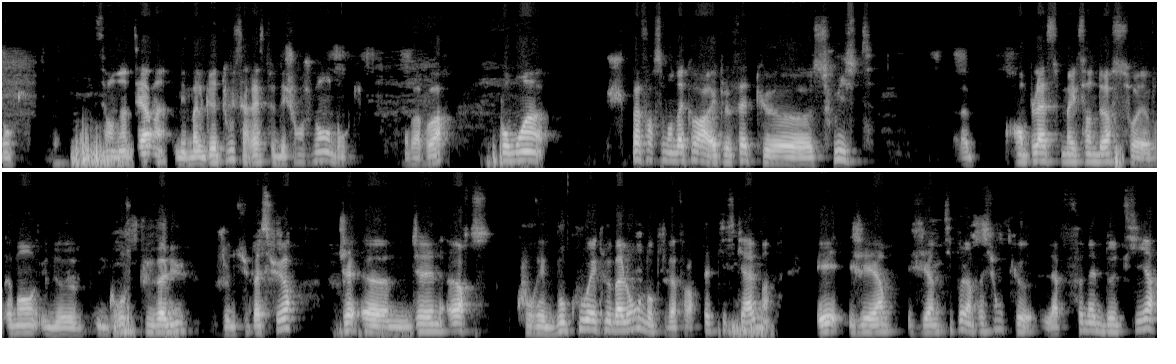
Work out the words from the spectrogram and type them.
Donc, c'est en interne, mais malgré tout, ça reste des changements. Donc, on va voir. Pour moi, je suis pas forcément d'accord avec le fait que Swift euh, remplace Mike Sanders soit vraiment une, grosse plus-value. Je ne suis pas sûr. Euh, Jalen Hurts courait beaucoup avec le ballon, donc il va falloir peut-être qu'il se calme. Et j'ai un, petit peu l'impression que la fenêtre de tir,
